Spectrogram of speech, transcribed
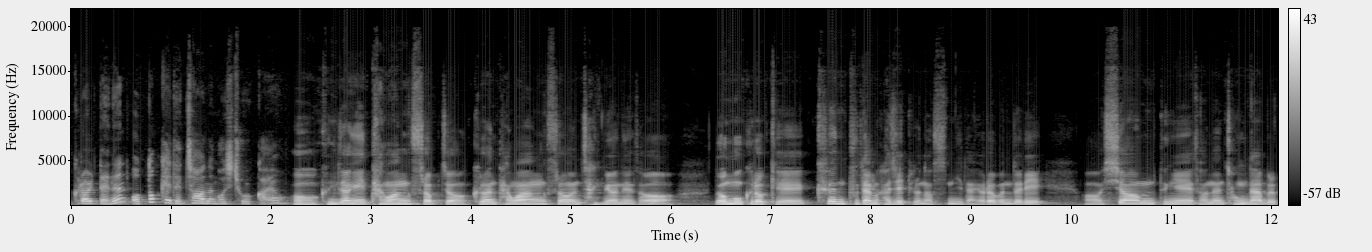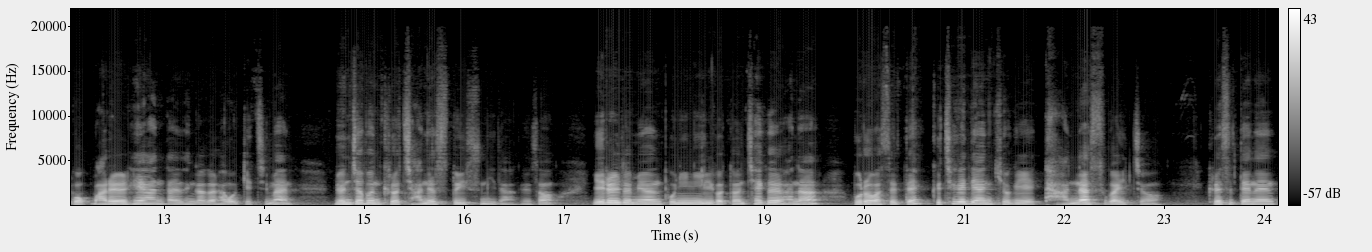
그럴 때는 어떻게 대처하는 것이 좋을까요? 어, 굉장히 당황스럽죠. 그런 당황스러운 장면에서 너무 그렇게 큰 부담을 가질 필요는 없습니다. 여러분들이 어, 시험 등에서는 정답을 꼭 말을 해야 한다는 생각을 하고 있겠지만 면접은 그렇지 않을 수도 있습니다. 그래서 예를 들면 본인이 읽었던 책을 하나 물어봤을 때 그 책에 대한 기억이 다 안 날 수가 있죠. 그랬을 때는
